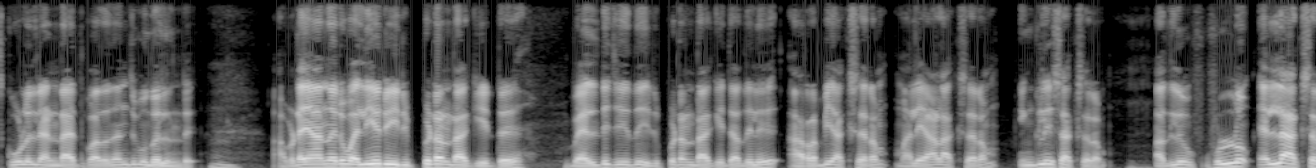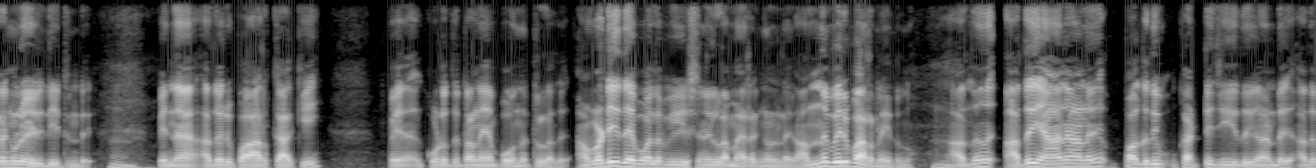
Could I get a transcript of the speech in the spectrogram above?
സ്കൂളിൽ രണ്ടായിരത്തി പതിനഞ്ച് മുതലുണ്ട്. അവിടെ ഞാനൊരു വലിയൊരു ഇരിപ്പിടം ഉണ്ടാക്കിയിട്ട് വെൽഡ് ചെയ്ത് ഇരിപ്പിടം ഉണ്ടാക്കിയിട്ട് അതിൽ അറബി അക്ഷരം മലയാള അക്ഷരം ഇംഗ്ലീഷ് അക്ഷരം അതിൽ ഫുള്ളും എല്ലാ അക്ഷരങ്ങളും എഴുതിയിട്ടുണ്ട്. പിന്നെ അതൊരു പാർക്കാക്കി പിന്നെ കൊടുത്തിട്ടാണ് ഞാൻ പോന്നിട്ടുള്ളത്. അവിടെ ഇതേപോലെ ഭീഷണിയുള്ള മരങ്ങളുണ്ടായിരുന്നു. അന്ന് ഇവർ പറഞ്ഞിരുന്നു. അത് അത് ഞാനാണ് പകുതി കട്ട് ചെയ്ത് കണ്ട് അത്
